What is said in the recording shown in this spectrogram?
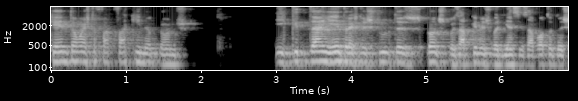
que é então esta fa- faquina, pronto, e que tem entre estas frutas, pronto, depois há pequenas variâncias à volta das,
